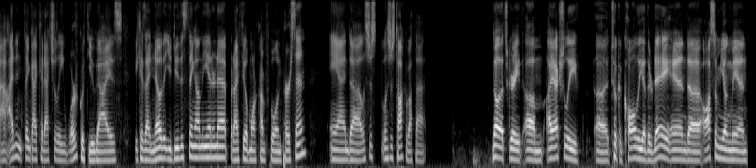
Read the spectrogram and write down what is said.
I, I didn't think I could actually work with you guys because I know that you do this thing on the internet, but I feel more comfortable in person. And uh, let's just let's just talk about that. No, that's great. Um, I actually uh, took a call the other day and uh, awesome young man.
